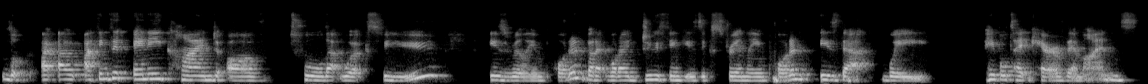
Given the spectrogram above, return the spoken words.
look, I, I, I think that any kind of tool that works for you is really important. But what I do think is extremely important is that we people take care of their minds.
